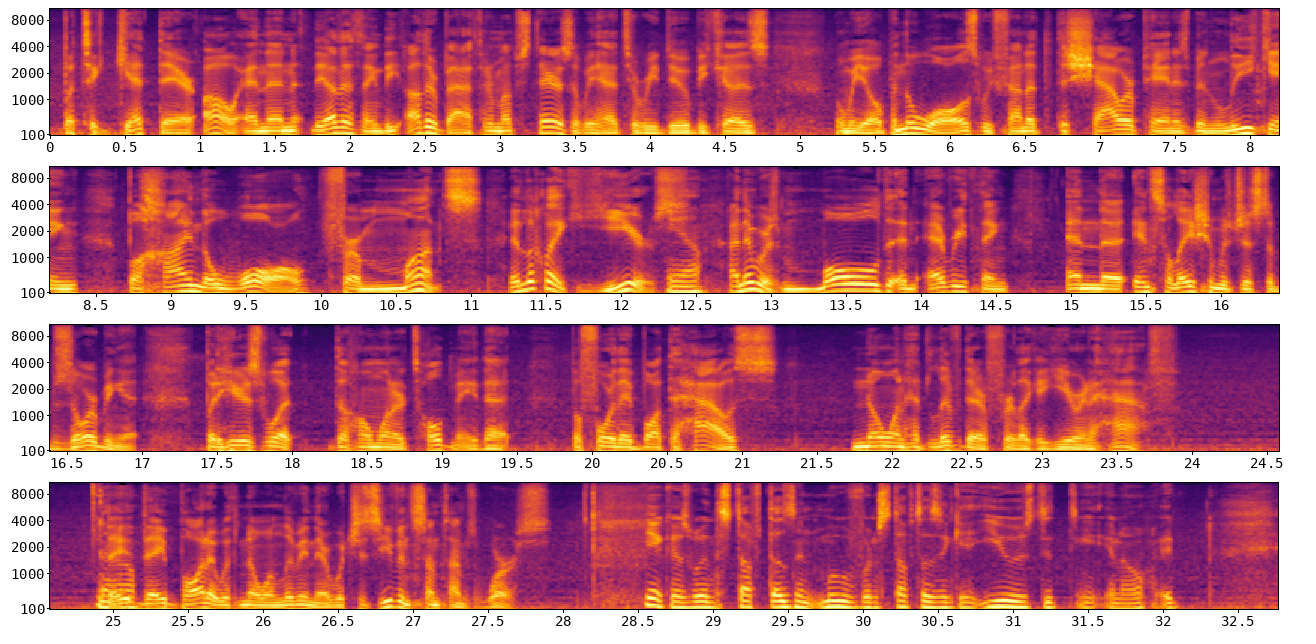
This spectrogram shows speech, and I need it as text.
But to get there, oh, and then the other thing, the other bathroom upstairs that we had to redo because when we opened the walls, we found out that the shower pan has been leaking behind the wall for months. It looked like years. Yeah. And there was mold and everything, and the insulation was just absorbing it. But here's what the homeowner told me that before they bought the house, no one had lived there for like a year and a half. They, No. they bought it with no one living there, which is even sometimes worse. Yeah, because when stuff doesn't move, when stuff doesn't get used, it you know it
